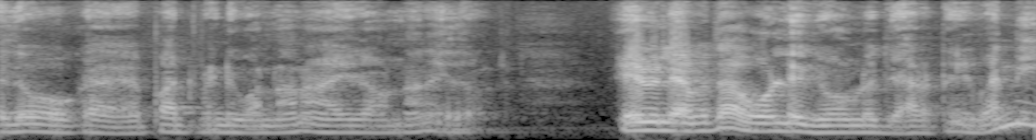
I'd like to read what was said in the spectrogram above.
ఏదో ఒక అపార్ట్మెంట్ కొన్నాను హాయిగా ఉన్నాను ఏదో. ఏమీ లేకపోతే ఓల్డ్ ఏజ్ హోమ్లో చేరటం. ఇవన్నీ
